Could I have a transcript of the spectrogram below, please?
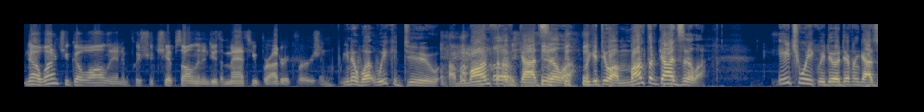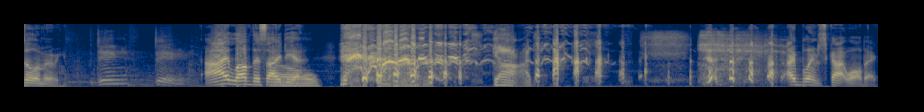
No, why don't you go all in and push your chips all in and do the Matthew Broderick version? You know what? We could do a month of Godzilla. We could do a month of Godzilla. Each week we do a different Godzilla movie. Ding, ding. I love this idea. Oh. God. I blame Scott Waldeck.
